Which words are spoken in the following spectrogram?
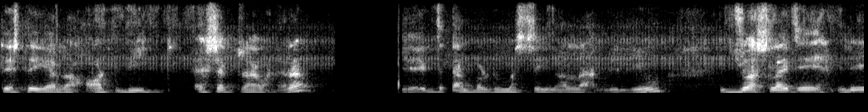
त्यस्तै गरेर हट बिट एक्सेट्रा भनेर एक्जाम्पल टुमा सिग्नललाई हामीले लियौँ। जसलाई चाहिँ हामीले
